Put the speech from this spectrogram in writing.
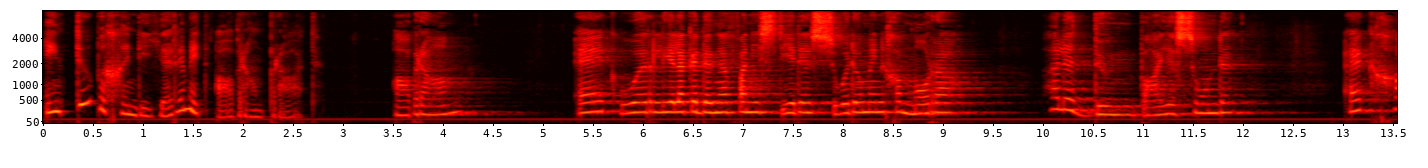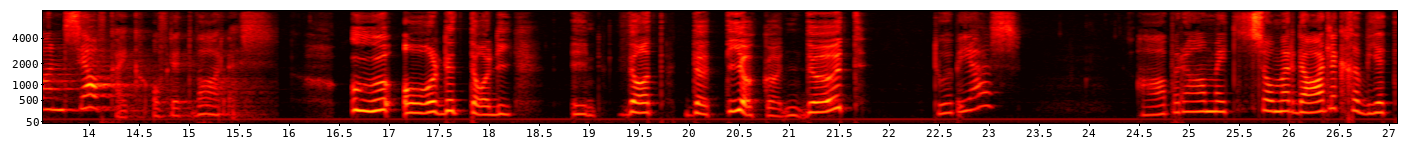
En toe begin die Here met Abraham praat. Abraham, ek hoor lelike dinge van die stede Sodom en Gomorra. Hulle doen baie sonde. Ek gaan self kyk of dit waar is. O, orde tannie en dat dit teken dit. Tobias Abraham het sommer dadelik geweet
